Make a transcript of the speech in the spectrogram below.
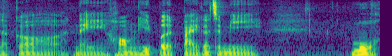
แล้วก็ในห้องที่เปิดไปก็จะมีหมวก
